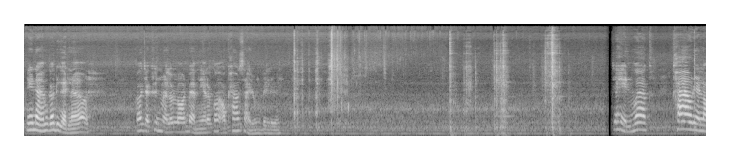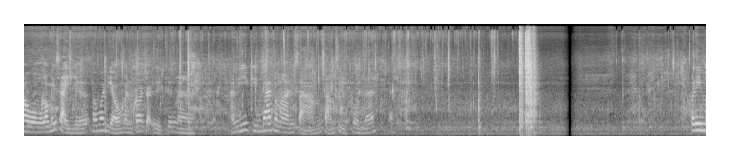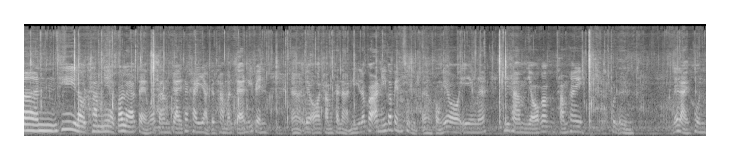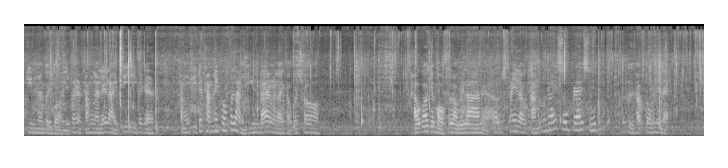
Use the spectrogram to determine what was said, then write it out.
ในน้ำก็เดือดแล้ว ก็จะขึ้นมาร้อนๆแบบนี้แล้วก็เอาข้าวใส่ลงไปเลย จะเห็นว่าข้าวเนี่ยเราเราไม่ใส่เยอะ เพราะว่าเดี๋ยวมันก็จะอืดขึ้นมา อันนี้กินได้ประมาณสามสามสี่คนนะ ปริมาณที่เราทำเนี่ยก็แล้วแต่ว่าตามใจถ้าใครอยากจะทำมันแต่อันนี้เป็นเอออทำขนาดนี้แล้วก็อันนี้ก็เป็นสูตรเอ่อของยอเองนะ ที่ทำเยอก็ทำให้คนอื่น หลายๆคนกินมาบ่อยๆตั้งทำงานหลายๆที่ก็จะทำบางทีก็ทำให้พวกฝรั่งกินบ้างอะไรเขาก็ชอบ เขาก็จะบอกตลอดเวลาเนี่ยให้เราทำไรซุปไรซุปก็คือข้าวต้มนี่แหละ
